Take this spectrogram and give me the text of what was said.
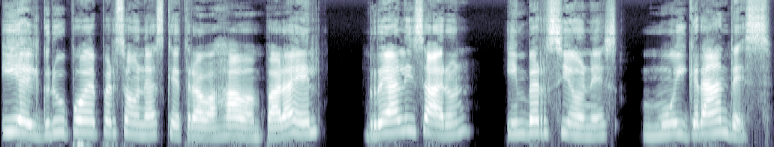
y el grupo de personas que trabajaban para él realizaron inversiones muy grandes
